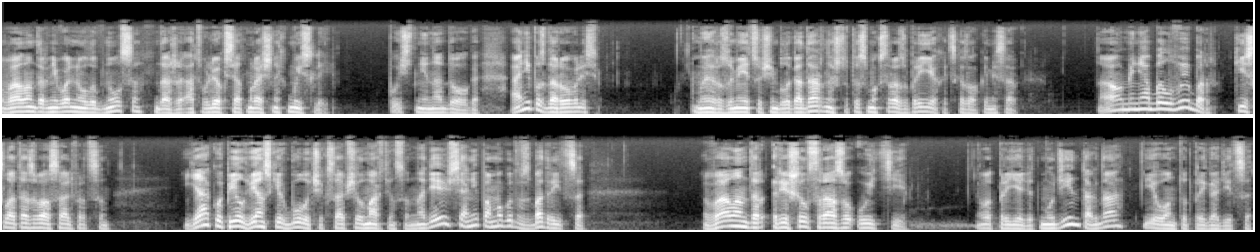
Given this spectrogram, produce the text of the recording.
Валандер невольно улыбнулся, даже отвлекся от мрачных мыслей. Пусть ненадолго. Они поздоровались. «Мы, разумеется, очень благодарны, что ты смог сразу приехать», — сказал комиссар. «А у меня был выбор», — кисло отозвался Альфредсон. «Я купил венских булочек», — сообщил Мартинсон. «Надеюсь, они помогут взбодриться». Валандер решил сразу уйти. Вот приедет Мудин, тогда и он тут пригодится.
